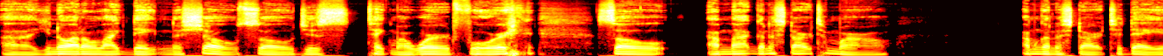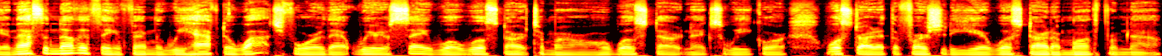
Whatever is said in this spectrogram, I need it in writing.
Uh, you know, I don't like dating the show, so just take my word for it. so I'm not going to start tomorrow. I'm going to start today. And that's another thing, family, we have to watch for that we'll say, well, we'll start tomorrow or we'll start next week or we'll start at the first of the year. We'll start a month from now.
